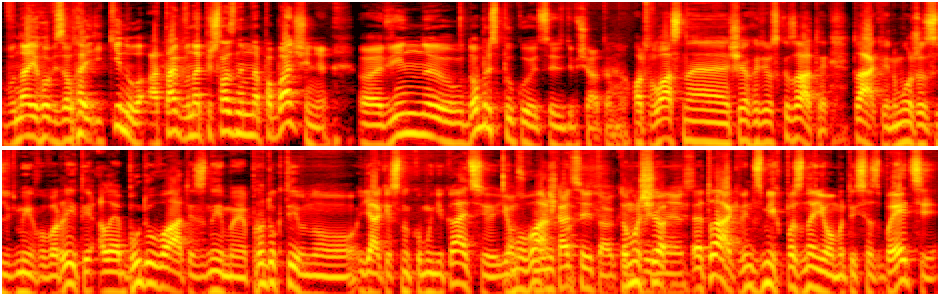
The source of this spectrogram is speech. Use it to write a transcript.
Вона його взяла і кинула. А так вона пішла з ним на побачення. Е, він е, добре спілкується з дівчатами. От, власне, що я хотів сказати, так він може з людьми говорити, але будувати з ними продуктивну якісну комунікацію йому О, важко. так, тому що так він зміг познайомитися з Беці.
